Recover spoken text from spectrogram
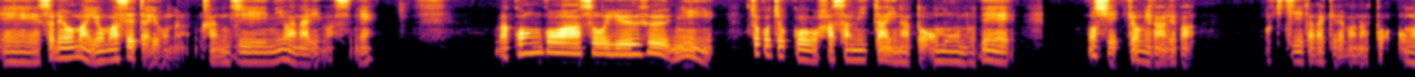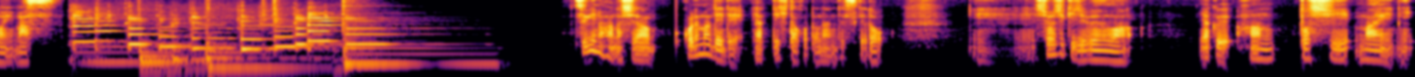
えーそれをまあ読ませたような感じにはなりますね。まあ、今後はそういう風にちょこちょこ挟みたいなと思うので、もし興味があればお聞きいただければなと思います。次の話はこれまででやってきたことなんですけど、えー正直自分は約半年前に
